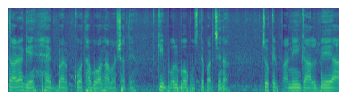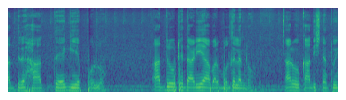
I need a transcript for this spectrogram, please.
তার আগে একবার কথা বল আমার সাথে। কি বলব বুঝতে পারছি না। চোখের পানি গাল বেয়ে আদ্রে হাতে গিয়ে পড়ল। আদ্র উঠে দাঁড়িয়ে আবার বলতে লাগল আরও কাঁদিস না তুই।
